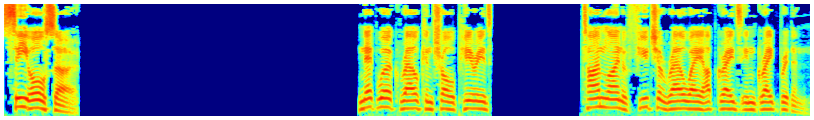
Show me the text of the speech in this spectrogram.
See also. Network rail control periods. Timeline of future railway upgrades in Great Britain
